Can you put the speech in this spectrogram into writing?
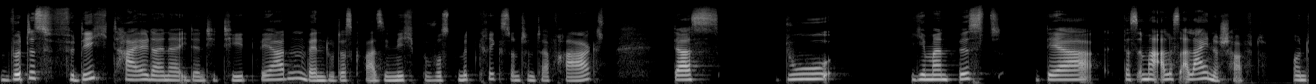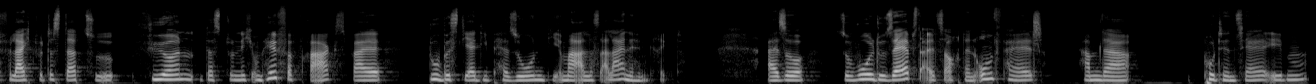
wird es für dich Teil deiner Identität werden, wenn du das quasi nicht bewusst mitkriegst und hinterfragst, dass du jemand bist, der das immer alles alleine schafft. Und vielleicht wird es dazu führen, dass du nicht um Hilfe fragst, weil du bist ja die Person, die immer alles alleine hinkriegt. Also sowohl du selbst als auch dein Umfeld haben da potenziell eben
